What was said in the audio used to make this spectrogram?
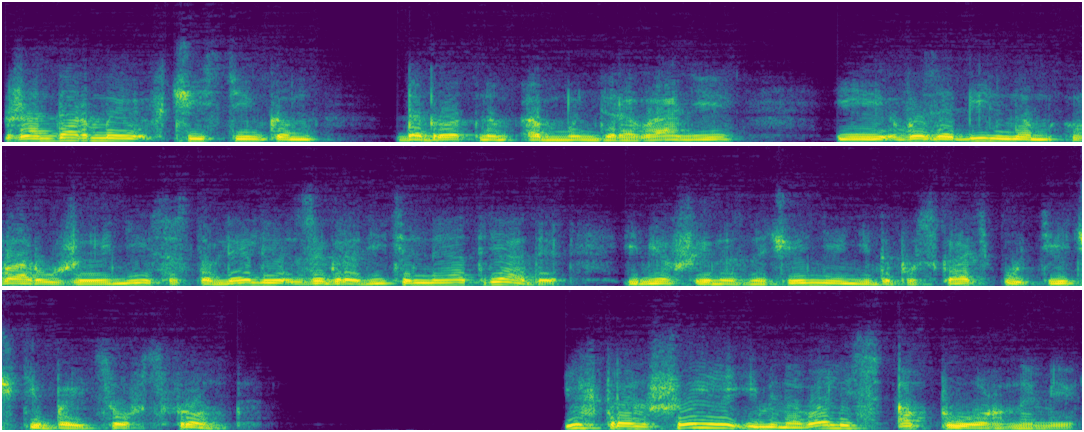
Жандармы в чистеньком, добротном обмундировании и в изобильном вооружении составляли заградительные отряды, имевшие назначение не допускать утечки бойцов с фронта. Их траншеи именовались опорными,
